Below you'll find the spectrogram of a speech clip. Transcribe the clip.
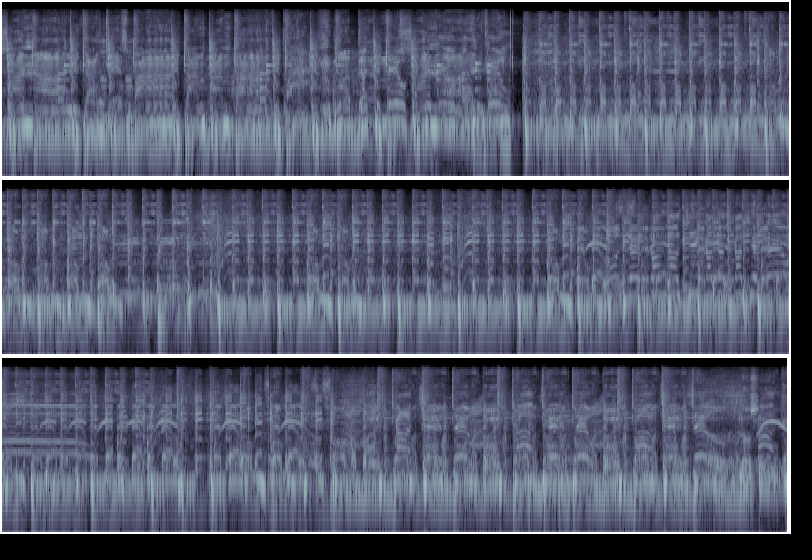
esa nalga que espantan, tan, tan, tan. Mueve Cacheteo, cacheteo, cacheteo. ¿Dónde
